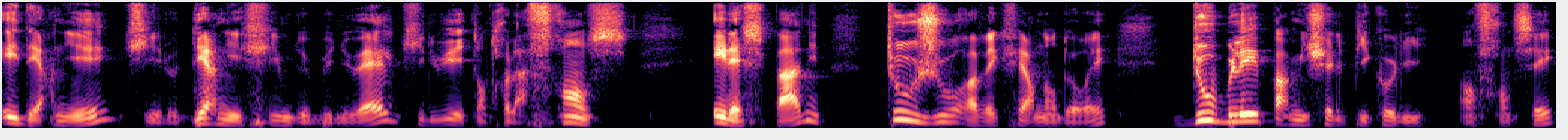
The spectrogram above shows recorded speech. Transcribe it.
et dernier, qui est le dernier film de Buñuel, qui lui est entre la France et l'Espagne, toujours avec Fernand Doré, doublé par Michel Piccoli en français,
